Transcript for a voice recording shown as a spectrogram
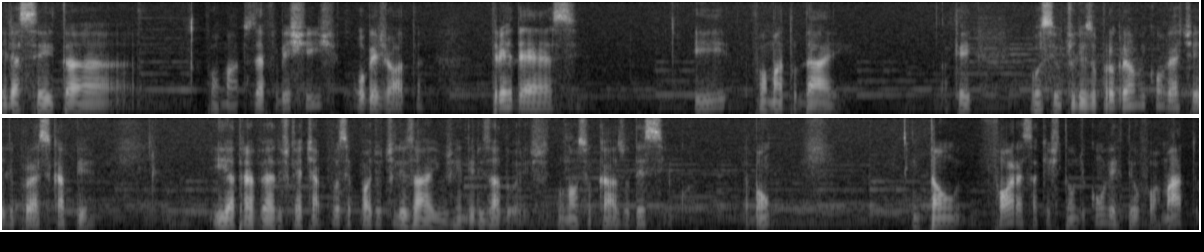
Ele aceita formatos FBX, OBJ, 3ds e formato DAI. Okay? Você utiliza o programa e converte ele para o SKP. E através do SketchUp você pode utilizar os renderizadores, no nosso caso o D5, tá bom? Então, fora essa questão de converter o formato,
